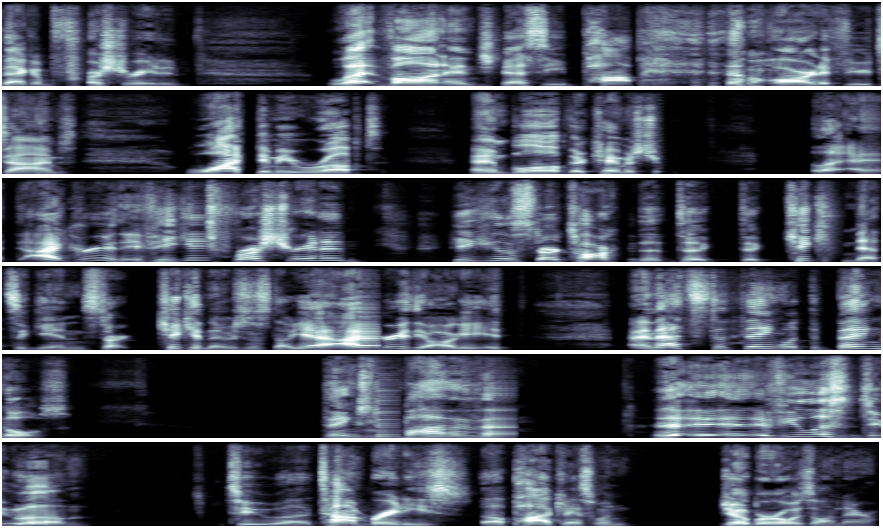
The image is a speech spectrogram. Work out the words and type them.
Beckham frustrated. Let Vonn and Jessie pop hard a few times. Watch him erupt and blow up their chemistry. I agree with you. If he gets frustrated, he's gonna start talking to, to, to kicking nets again start kicking those and stuff. Yeah, I agree with you, Augie. It, and that's the thing with the Bengals. Things don't bother them. If you listen to um to uh, Tom Brady's uh, podcast when Joe Burrow was on there,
